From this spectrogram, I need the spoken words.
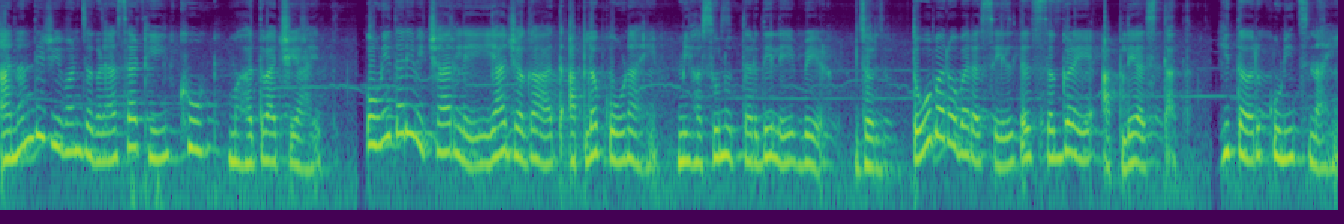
आनंदी जीवन जगण्यासाठी खूप महत्त्वाची आहेत कोणीतरी विचारले या जगात आपलं कोण आहे? मी हसून उत्तर दिले वेळ. जर तो बरोबर असेल तर सगळे आपले असतात. ही तर कुणीच नाही.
